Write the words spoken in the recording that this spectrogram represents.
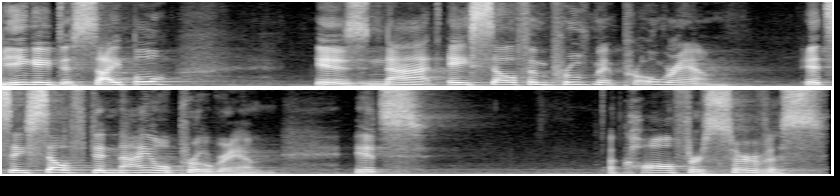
Being a disciple is not a self improvement program, it's a self denial program. It's a call for service.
